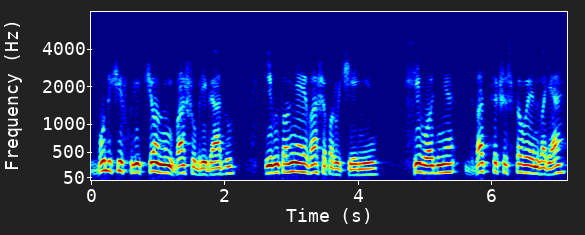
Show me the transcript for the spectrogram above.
Будучи включенным в вашу бригаду и выполняя ваше поручение, сегодня, 26 января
